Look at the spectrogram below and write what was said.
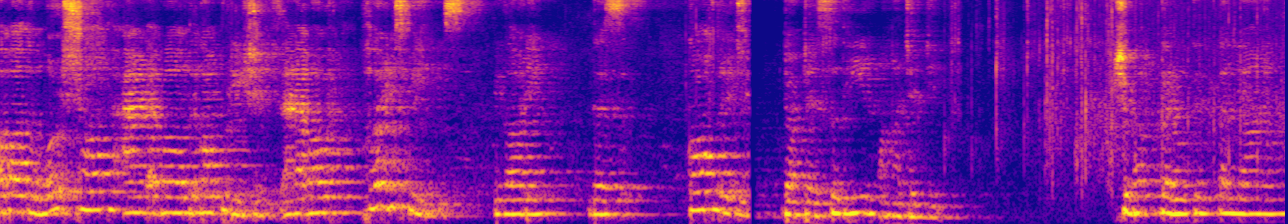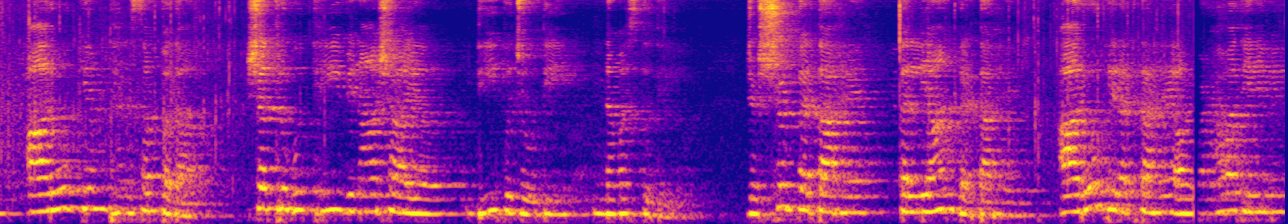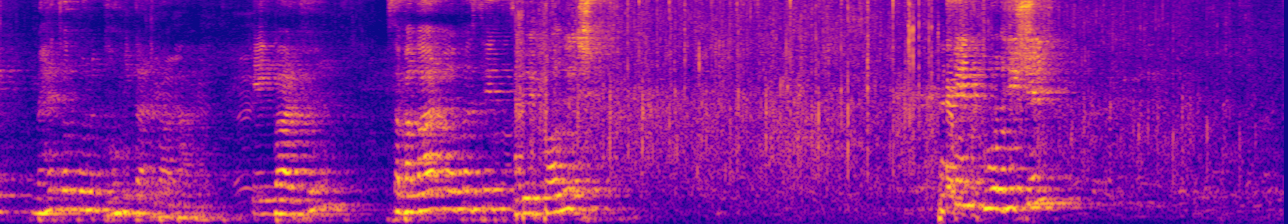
about the workshop and about the competitions and about her experience regarding this cooperative. Dr. Sudhir Mahajan ji. Shubham Mahajanji. शुभं करोतु कल्याणम् आरोग्यं धनसम्पदा शत्रुबुद्धि विनाशाय दीपज्योति नमस्तुते जो शुभ करता है कल्याण करता है आरोग्य रखता है और बढ़ावा देने में महत्वपूर्ण भूमिका निभाता है एक बार फिर सभागार में उपस्थित कॉलेज पोजीशन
